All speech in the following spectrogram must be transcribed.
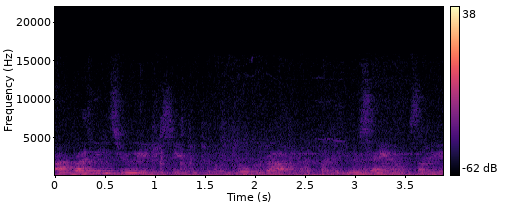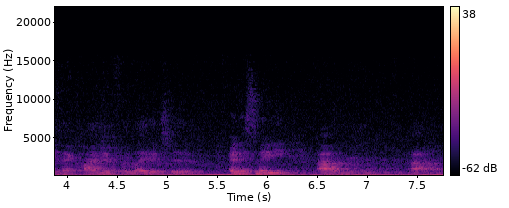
um, but I think it's really interesting to, to, to talk about you were saying something in there kind of related to I guess maybe um, uh,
